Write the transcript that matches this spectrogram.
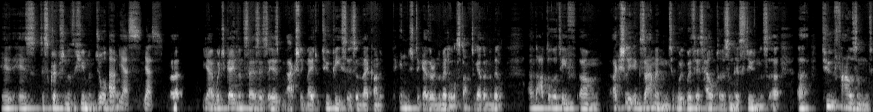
his, his, description of the human jawbone. Uh, yes, yes. Uh, yeah, which Galen says is, is actually made of two pieces, and they're kind of hinged together in the middle stuck together in the middle. And Abdul Latif um, actually examined with, with, his helpers and his students uh, uh, 2,000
